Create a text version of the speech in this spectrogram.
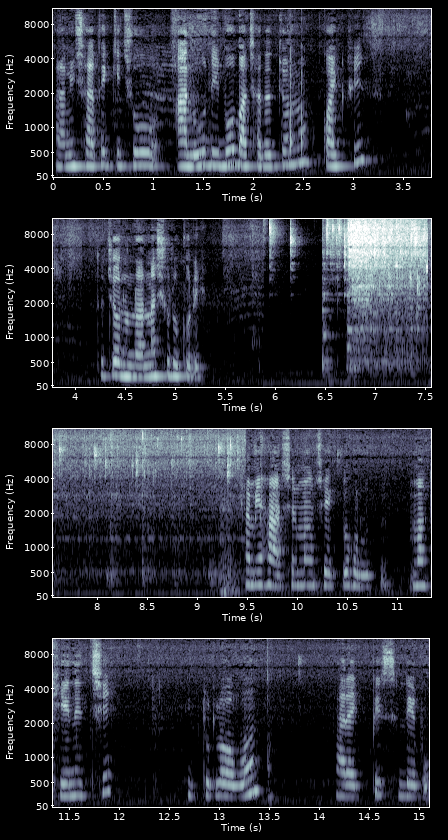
আর আমি সাথে কিছু আলু দিব বাচ্চাদের জন্য, কয়েক পিস তো চলুন রান্না শুরু করি। আমি হাঁসের মাংস একটু হলুদ মাখিয়ে নিচ্ছি, একটু লবণ আর এক পিস লেবু।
